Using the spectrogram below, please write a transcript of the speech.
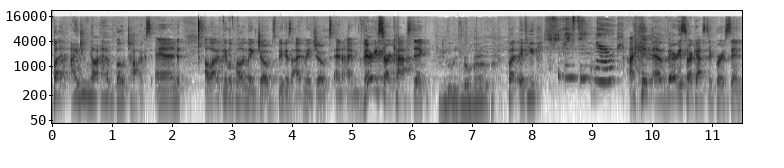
but I do not have Botox. And a lot of people probably make jokes because I've made jokes and I'm very sarcastic. But if you I am a very sarcastic person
